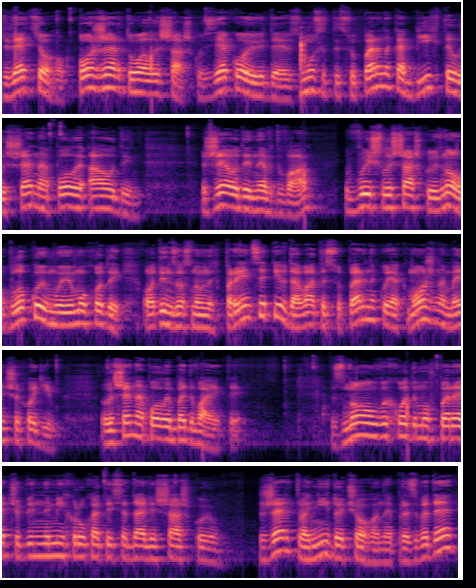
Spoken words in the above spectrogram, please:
Для цього пожертвували шашку, з якою ідеєю змусити суперника бігти лише на поле А1. G1 F2. Вийшли шашкою, знову блокуємо йому ходи. Один з основних принципів давати супернику як можна менше ходів. Лише на поле Б2 йти. Знову виходимо вперед, щоб він не міг рухатися далі шашкою. Жертва ні до чого не призведе.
